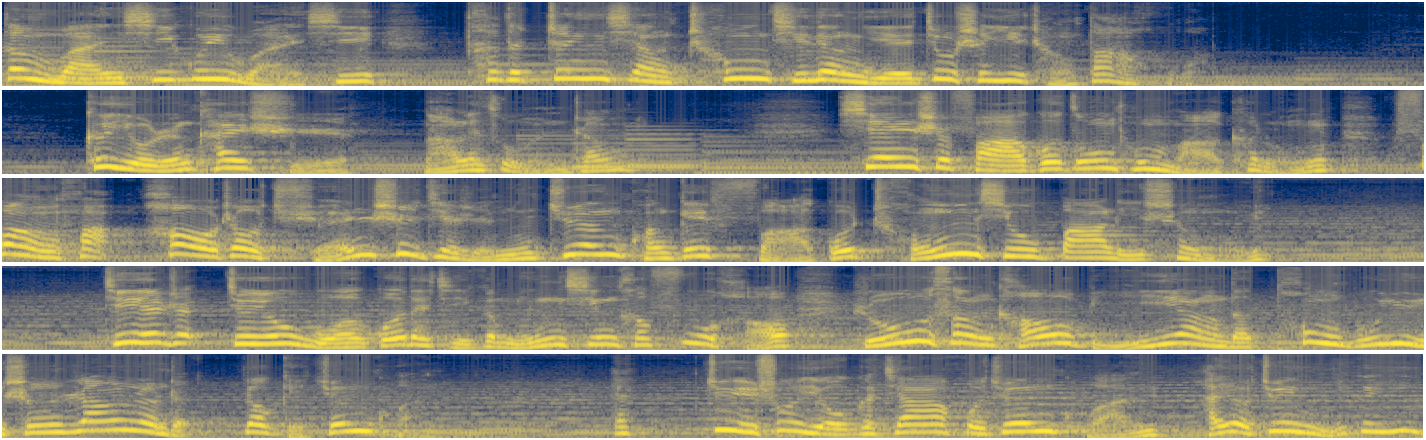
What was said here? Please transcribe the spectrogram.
但惋惜归惋惜，它的真相充其量也就是一场大火。可有人开始拿来做文章了。先是法国总统马克龙放话号召全世界人民捐款给法国重修巴黎圣母院，接着就有我国的几个明星和富豪如丧考妣一样的痛不欲生，嚷嚷着要给捐款。哎，据说有个家伙捐款还要捐一个亿。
